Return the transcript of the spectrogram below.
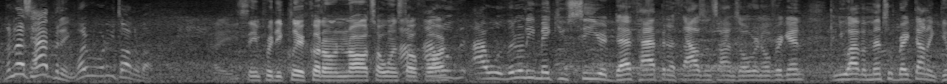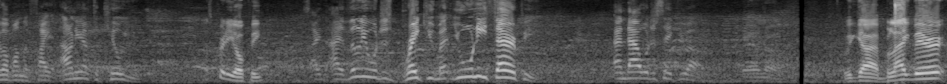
None of that's happening. What, what are we talking about? Hey, you seem pretty clear cut on the Naruto one so I, far. I will, I will literally make you see your death happen a thousand times over and over again, and you have a mental breakdown and give up on the fight. I don't even have to kill you. That's pretty OP. I, I literally will just break you, man. You will need therapy, and that will just take you out. We got Blackbeard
